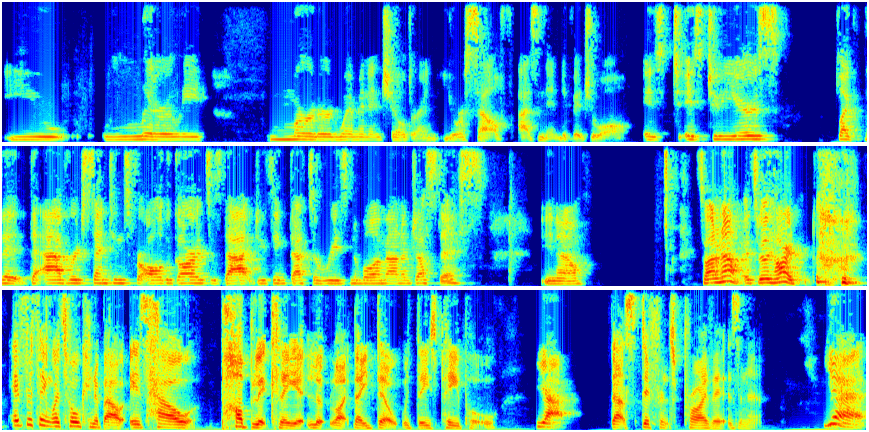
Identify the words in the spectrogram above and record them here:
you literally murdered women and children yourself as an individual? Is is two years like the the average sentence for all the guards? Is that do you think that's a reasonable amount of justice? You know, so I don't know. It's really hard. Everything we're talking about is how publicly it looked like they dealt with these people. Yeah. That's different to private, isn't it? Yeah.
